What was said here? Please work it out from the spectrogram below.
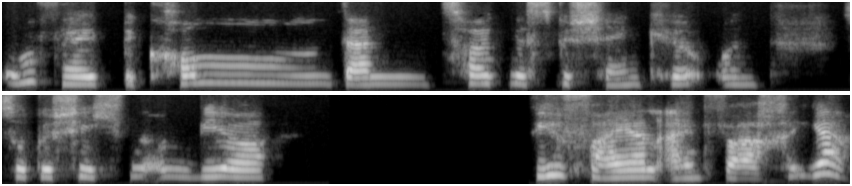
Umfeld bekommen dann Zeugnisgeschenke und so Geschichten. Und wir wir feiern einfach, ja,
